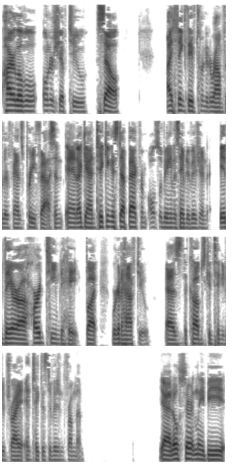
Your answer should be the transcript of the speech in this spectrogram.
higher level ownership to sell. I think they've turned it around for their fans pretty fast. And, and again, taking a step back from also being in the same division, it, they are a hard team to hate, but we're going to have to as the Cubs continue to try and take this division from them. Yeah, it'll certainly be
